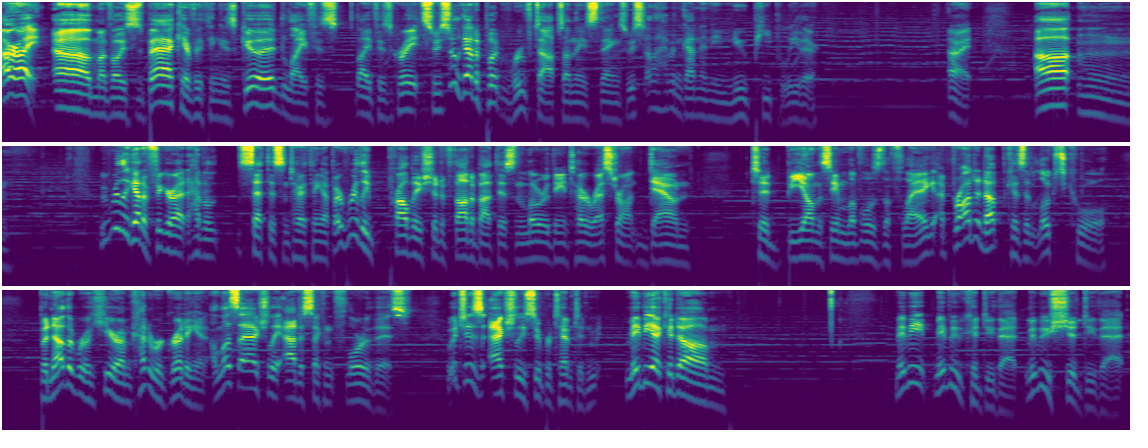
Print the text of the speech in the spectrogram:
All right, uh, my voice is back. Everything is good. Life is life is great. So we still got to put rooftops on these things. We still haven't gotten any new people either. All right. Uh, hmm. We really got to figure out how to set this entire thing up. I really probably should have thought about this and lowered the entire restaurant down to be on the same level as the flag. I brought it up because it looked cool. But now that we're here, I'm kind of regretting it. Unless I actually add a second floor to this. Which is actually super tempted. Maybe I could, um... Maybe, maybe we could do that. Maybe we should do that.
